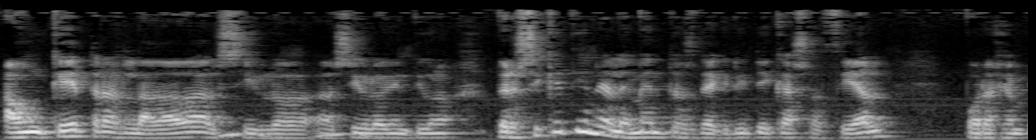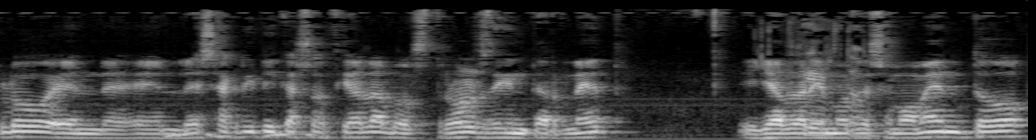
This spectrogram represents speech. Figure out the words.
aunque trasladada al siglo, al siglo XXI. Pero sí que tiene elementos de crítica social, por ejemplo, en, esa crítica social a los trolls de Internet, ya hablaremos de ese momento,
